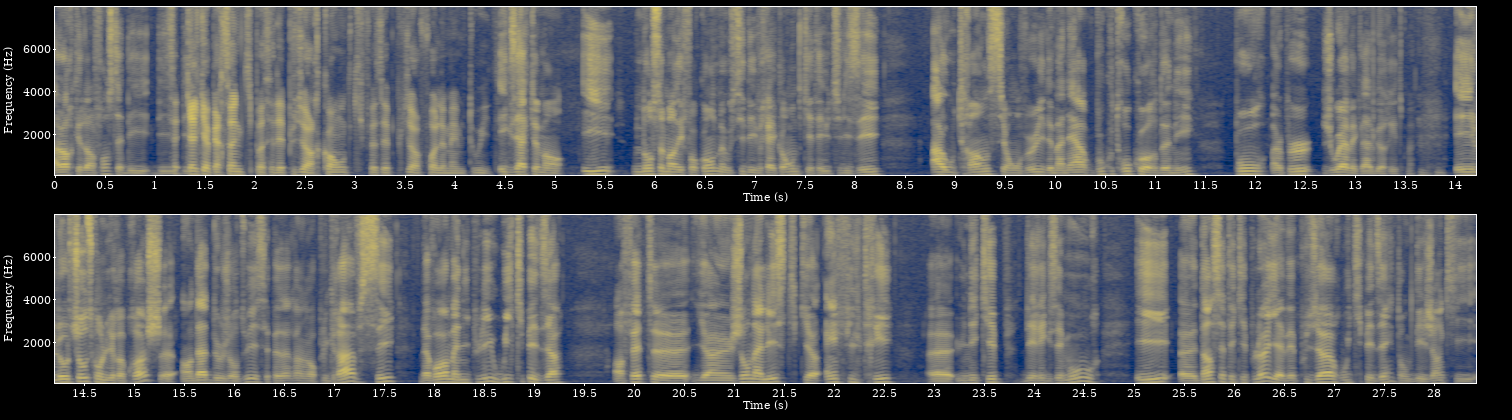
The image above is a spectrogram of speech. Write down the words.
alors que dans le fond, c'était des... des- C'est des- quelques personnes qui possédaient plusieurs comptes qui faisaient plusieurs fois le même tweet. Exactement. Et non seulement des faux comptes, mais aussi des vrais comptes qui étaient utilisés à outrance, si on veut, et de manière beaucoup trop coordonnée pour un peu jouer avec l'algorithme. Et l'autre chose qu'on lui reproche, euh, en date d'aujourd'hui, et c'est peut-être encore plus grave, c'est d'avoir manipulé Wikipédia. En fait, euh, il y a un journaliste qui a infiltré euh, une équipe d'Éric Zemmour Et euh, dans cette équipe-là, il y avait plusieurs Wikipédiens, donc des gens qui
